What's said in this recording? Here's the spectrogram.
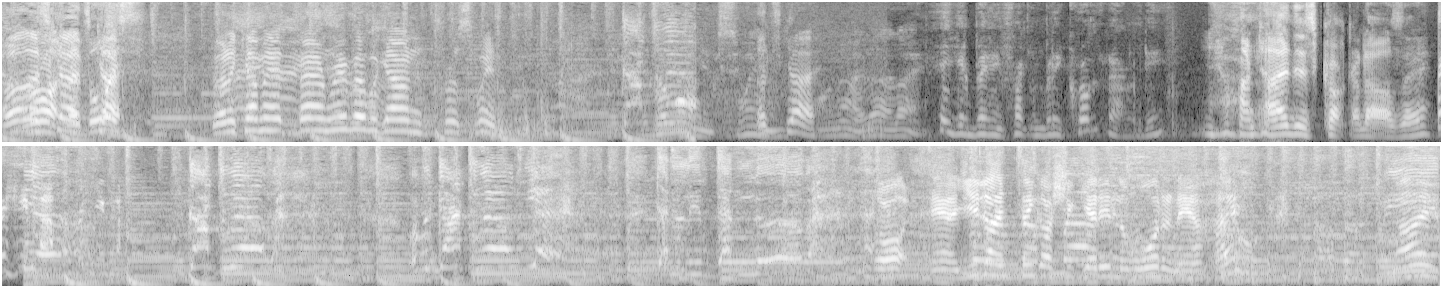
All right, let's go, boys. You want to come out to Barron River? We're going for a swim. It's a long swim. Let's go. I know, don't they? Hey, you got a fucking bloody crocodile, do you? I know there's crocodiles there. Yeah. Got to live that love. All right, now you don't think I should get in the water now, hey? No.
